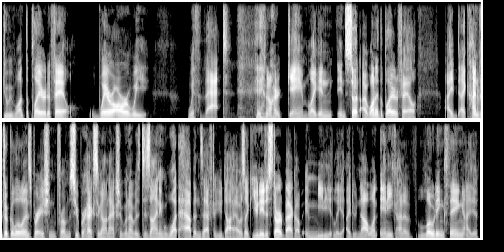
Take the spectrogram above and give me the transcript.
Do we want the player to fail? Where are we with that in our game? Like in in Sut, I wanted the player to fail. I, I kind of took a little inspiration from Super Hexagon actually when I was designing what happens after you die. I was like, you need to start back up immediately. I do not want any kind of loading thing. I just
